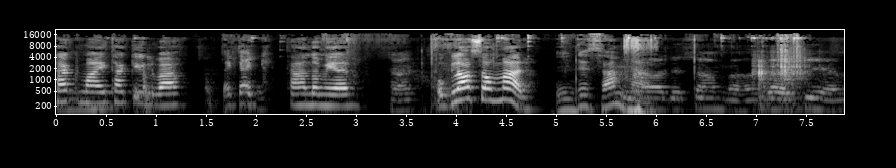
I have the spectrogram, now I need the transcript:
Tack Maj, tack Ylva. Tack, tack. Ta hand om er. Tack. Och glad sommar! Detsamma. Ja, detsamma. Verkligen.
